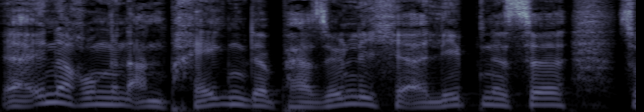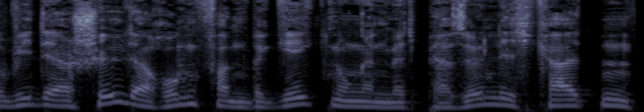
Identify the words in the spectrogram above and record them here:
Erinnerungen an prägende persönliche Erlebnisse sowie der Schilderung von Begegnungen mit Persönlichkeiten,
